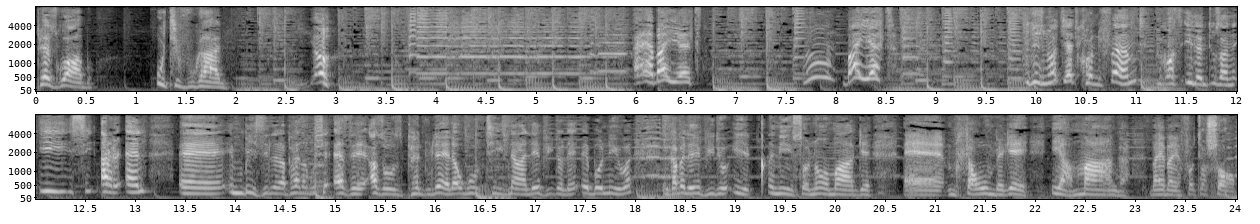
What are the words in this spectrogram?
phezukwabo uthi vukani. Yo! Eh bayetha. Mm, bayetha. It is not yet confirmed because ilentuzana i-CRL eh imbizile lapha ukuthi eze azoziphendulela ukuthi na le video le eboniwe ngabe le video iyiqiniso noma ke eh mhlawumbe ke iyamanga baye baye photoshop.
